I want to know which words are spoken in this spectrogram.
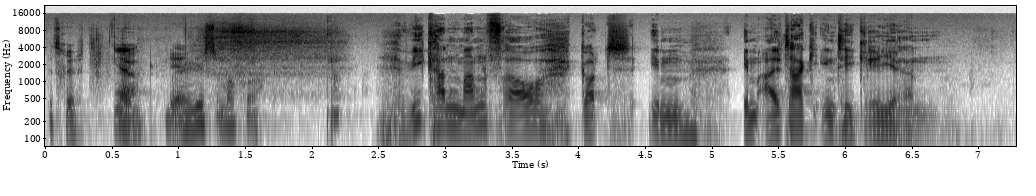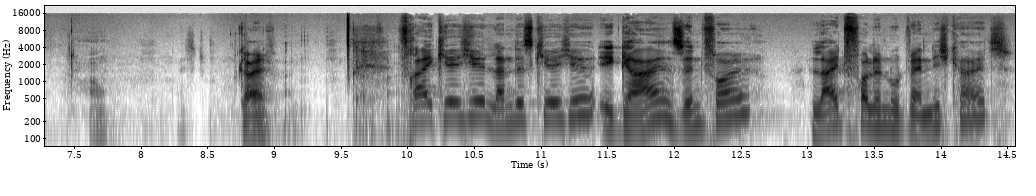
betrifft. Ja. Ja, liest du mal vor. Frage. Wie kann Mann, Frau Gott im, im Alltag integrieren? Oh, echt Geil. Frage. Frage. Freikirche, Landeskirche, egal, sinnvoll, leidvolle Notwendigkeit.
